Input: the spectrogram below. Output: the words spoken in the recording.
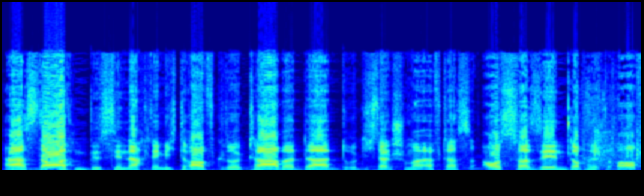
Aber es dauert ein bisschen, nachdem ich drauf gedrückt habe. Da drücke ich dann schon mal öfters aus Versehen doppelt drauf.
